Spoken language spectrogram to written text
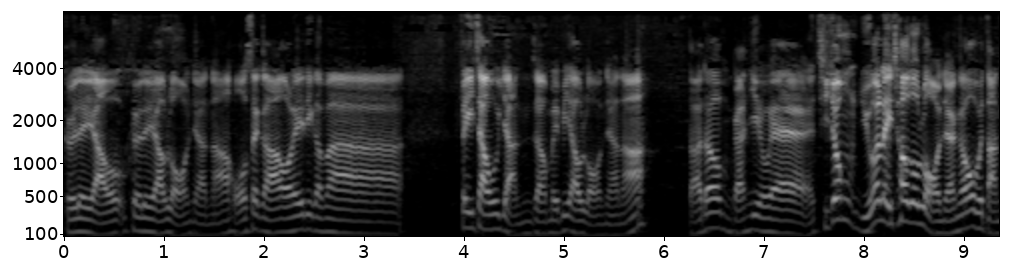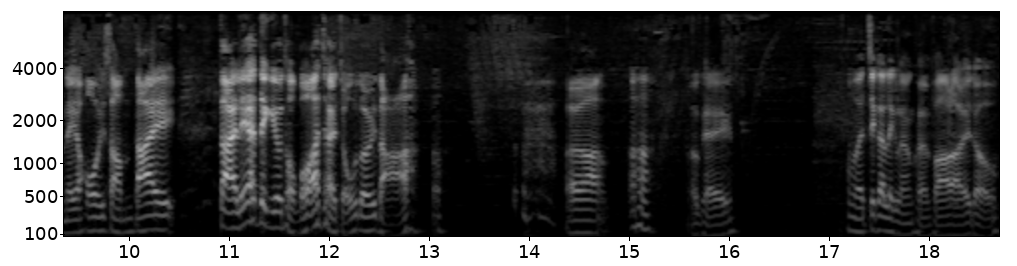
佢哋有佢哋有狼人啊，可惜啊，我呢啲咁啊非洲人就未必有狼人啊，但係都唔緊要嘅。始終如果你抽到狼人嘅，我會戥你開心。但係但系你一定要同我一齊組隊打，係啦。OK，咁咪即刻力量強化啦呢度。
